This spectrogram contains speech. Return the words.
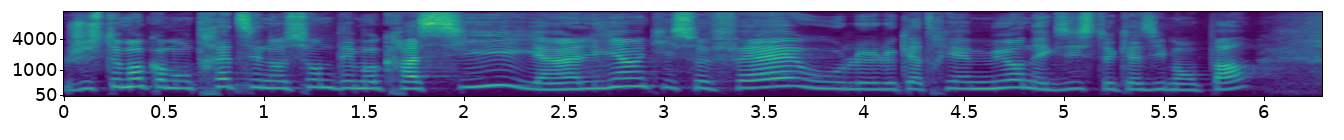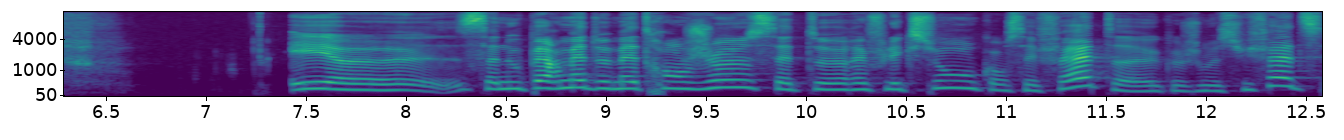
justement comme on traite ces notions de démocratie, il y a un lien qui se fait où le quatrième mur n'existe quasiment pas. Et euh, ça nous permet de mettre en jeu cette réflexion qu'on s'est faite, euh, que je me suis faite,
